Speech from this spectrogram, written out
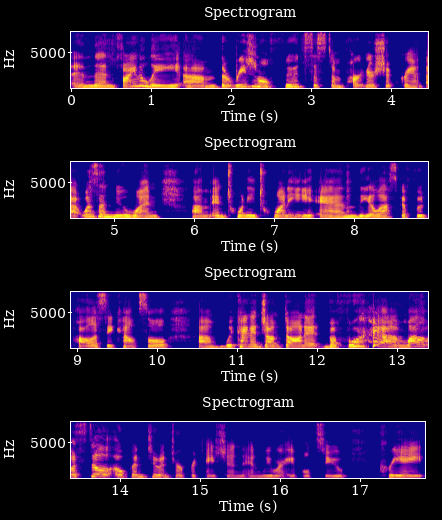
And then finally, um, the Regional Food System Partnership Grant. That was a new one um, in 2020. And the Alaska Food Policy Council, um, we kind of jumped on it before, um, while it was still open to interpretation. And we were able to create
